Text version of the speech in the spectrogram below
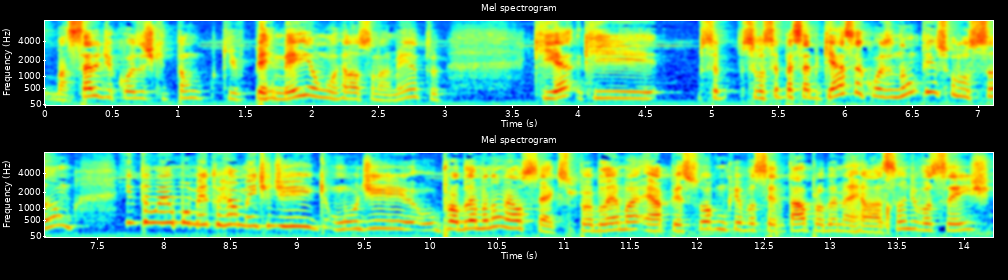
uma série de coisas que, tão, que permeiam o relacionamento, que, é, que se, se você percebe que essa coisa não tem solução, então é o momento realmente de onde o problema não é o sexo, o problema é a pessoa com quem você tá, o problema é a relação de vocês,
